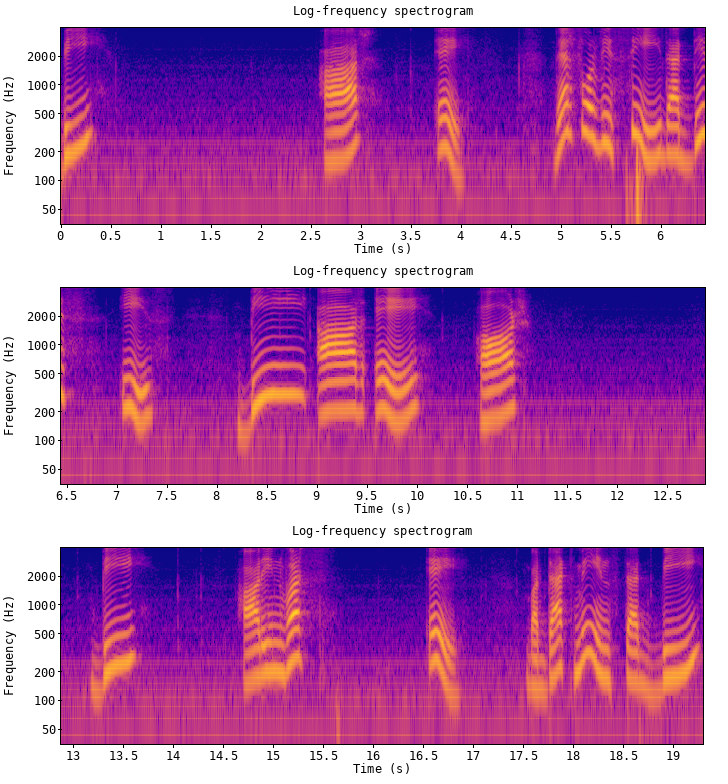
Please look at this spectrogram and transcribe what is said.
B R A. Therefore, we see that this is B R A or B R inverse A, but that means that B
